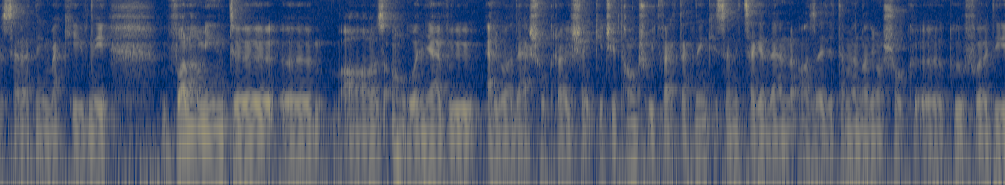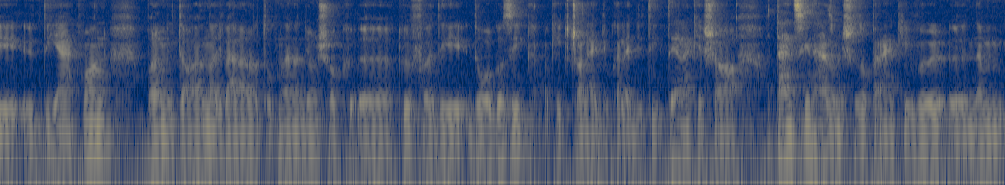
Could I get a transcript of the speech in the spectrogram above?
szeretnénk meghívni, valamint az angol nyelvű előadásokra is egy kicsit hangsúlyt fektetnénk, hiszen itt Szegeden az egyetemen nagyon sok külföldi diák van, valamint a nagyvállalatoknál nagyon sok külföldi dolgozik, akik családjukkal együtt itt élnek, és a, a táncszínházon és az operán kívül nem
